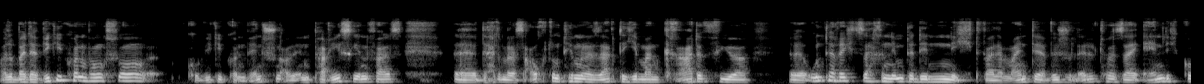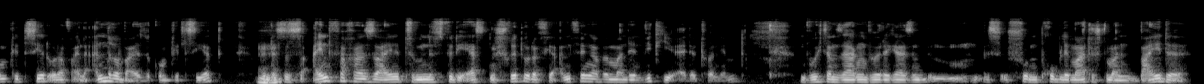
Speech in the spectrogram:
also bei der Wiki-Konvention Wiki Convention, also in Paris jedenfalls, äh, da hatte man das auch zum Thema, da sagte jemand, gerade für äh, Unterrichtssachen nimmt er den nicht, weil er meint, der Visual Editor sei ähnlich kompliziert oder auf eine andere Weise kompliziert. Mhm. Und dass es einfacher sei, zumindest für die ersten Schritte oder für Anfänger, wenn man den Wiki-Editor nimmt. Und wo ich dann sagen würde, ja, es ist schon problematisch, wenn man beide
